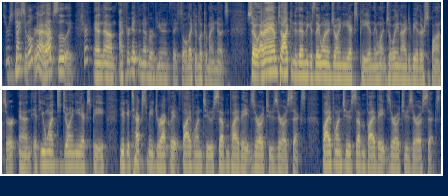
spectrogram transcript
It's respectable. Decent. Yeah, Yeah. absolutely. Sure. And um, I forget the number of units they sold. I could look at my notes. So, and I am talking to them because they want to join EXP and they want Julie and I to be their sponsor. And if you want to join EXP, you could text me directly at 512 758 0206. 512 758 0206.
